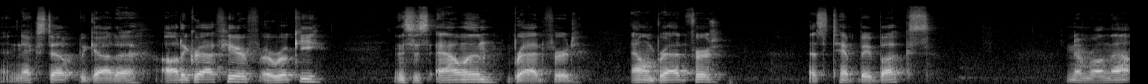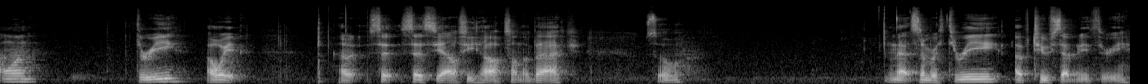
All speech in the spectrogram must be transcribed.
And next up, we got a autograph here for a rookie. And this is Allen Bradford. Allen Bradford. That's Tampa Bay Bucks. Number on that one, three. Oh wait, it says Seattle Seahawks on the back. So, and that's number three of 273.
